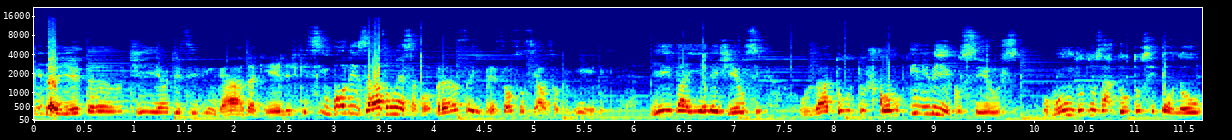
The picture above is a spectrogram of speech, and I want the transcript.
E daí então tinham de se vingar daqueles que simbolizavam essa cobrança e pressão social sobre eles. E daí elegeu-se os adultos como inimigos seus. O mundo dos adultos se tornou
